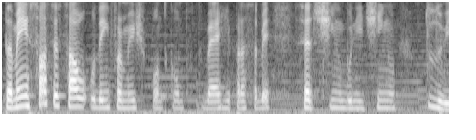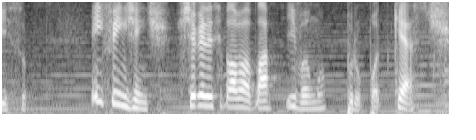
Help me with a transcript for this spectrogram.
também é só acessar o theinformation.com.br para saber certinho, bonitinho, tudo isso. Enfim, gente, chega desse blá blá blá e vamos pro podcast.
